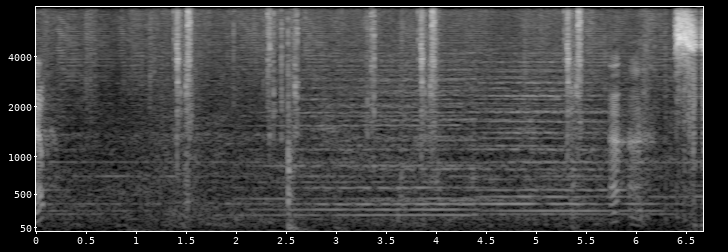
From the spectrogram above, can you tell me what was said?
Nope. Uh-uh.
